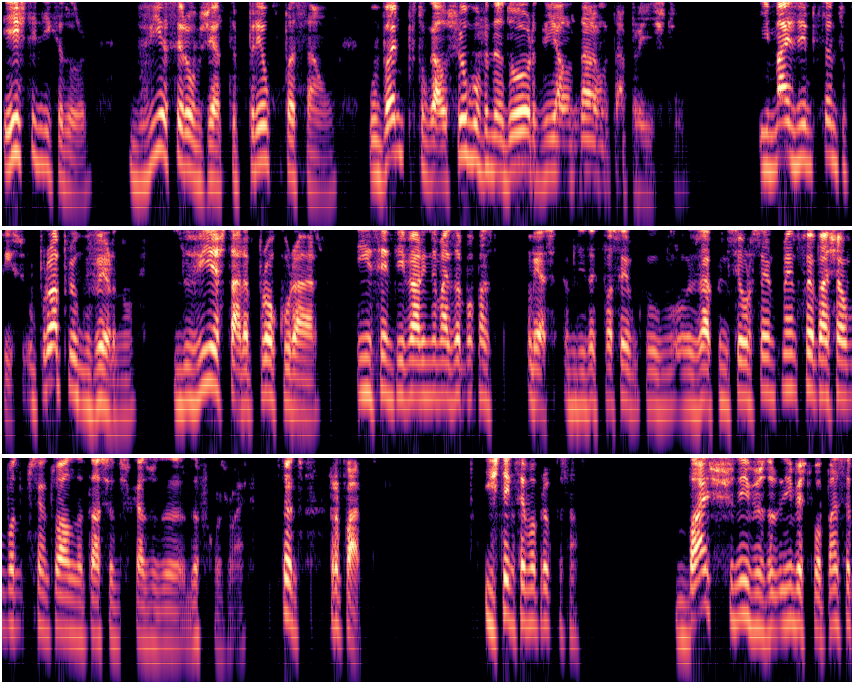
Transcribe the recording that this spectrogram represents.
este indicador devia ser objeto de preocupação. O Banco de Portugal, o seu governador, devia andar a lutar para isto. E mais importante do que isso, o próprio governo devia estar a procurar incentivar ainda mais a poupança. Aliás, a medida que você já conheceu recentemente foi baixar um ponto percentual na taxa dos casos de furos, não é? Portanto, repare, isto tem que ser uma preocupação. baixos níveis de, níveis de poupança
